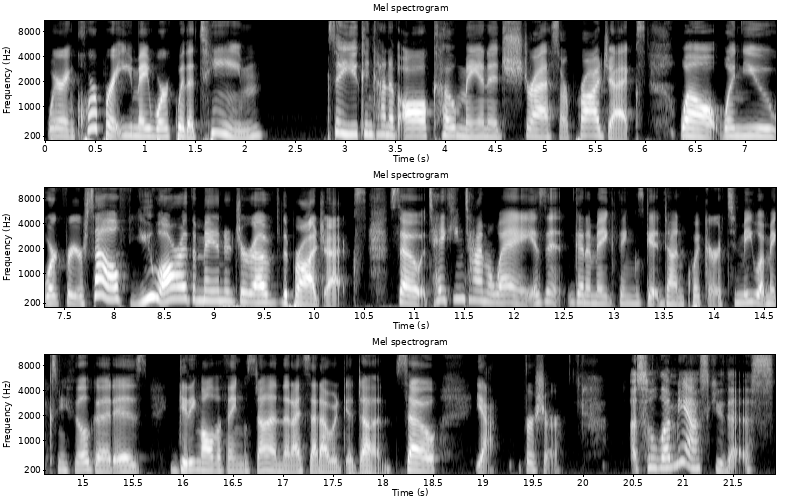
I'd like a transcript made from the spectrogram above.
Where in corporate, you may work with a team. So you can kind of all co manage stress or projects. Well, when you work for yourself, you are the manager of the projects. So taking time away isn't going to make things get done quicker. To me, what makes me feel good is getting all the things done that I said I would get done. So, yeah, for sure. Uh, so let me ask you this.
